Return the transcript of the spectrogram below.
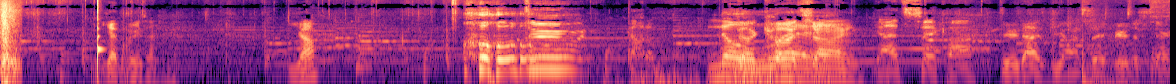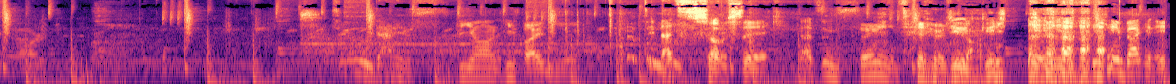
You got the boots actually. Yeah. Oh, Dude, got him. No the cut shine. Yeah, that's sick, huh? Dude, that is beyond sick. We were just staring at ours. Dude, that is beyond. He's biting you. Dude, that's so sick. That's insane, dude. Dude, good he came back in eight.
